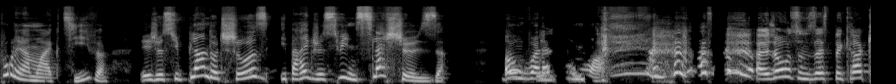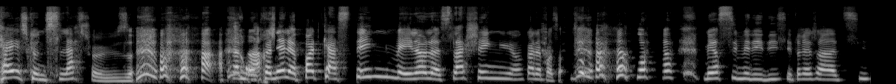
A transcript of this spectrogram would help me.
pour les mamans actives. Et je suis plein d'autres choses. Il paraît que je suis une slasheuse. Donc oh, voilà pour moi. Un jour, tu nous expliqueras qu'est-ce qu'une slasheuse. on connaît le podcasting, mais là, le slashing, on ne connaît pas ça. Merci, Mélodie, c'est très gentil.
